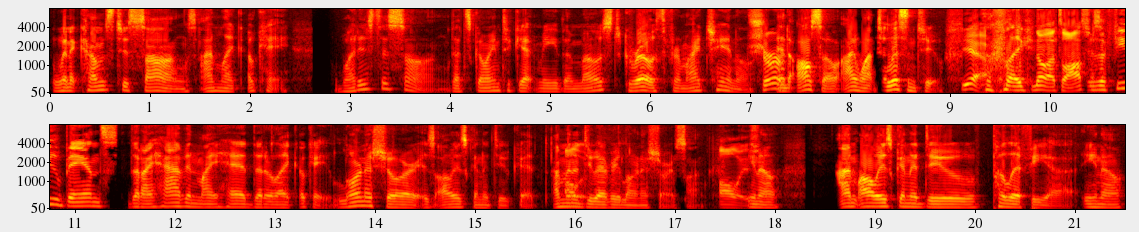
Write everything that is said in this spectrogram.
when it comes to songs, I'm like, okay, what is the song that's going to get me the most growth for my channel? Sure. And also, I want to listen to. Yeah. like, no, that's awesome. There's a few bands that I have in my head that are like, okay, Lorna Shore is always going to do good. I'm going to do every Lorna Shore song. Always. You know, I'm always going to do Polyphia, you know.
